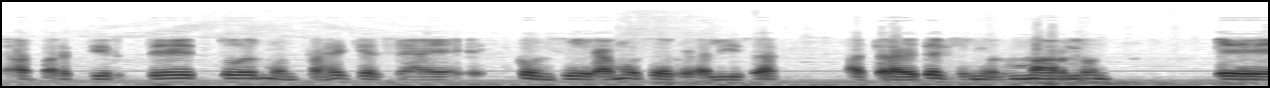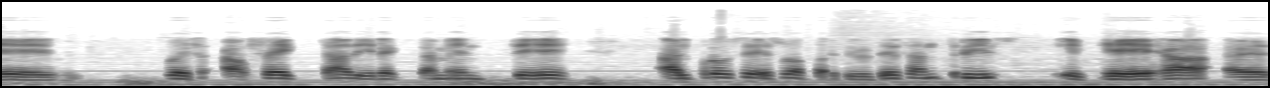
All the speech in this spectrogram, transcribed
a partir de todo el montaje que se, consideramos se realiza a través del señor Marlon, eh, pues afecta directamente al proceso a partir de Santriz, eh, que era eh,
